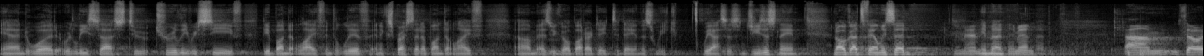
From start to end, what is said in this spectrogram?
and would release us to truly receive the abundant life and to live and express that abundant life um, as we go about our day today and this week. We ask this in Jesus' name. And all God's family said, Amen. Amen. Amen. Amen. Um, so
